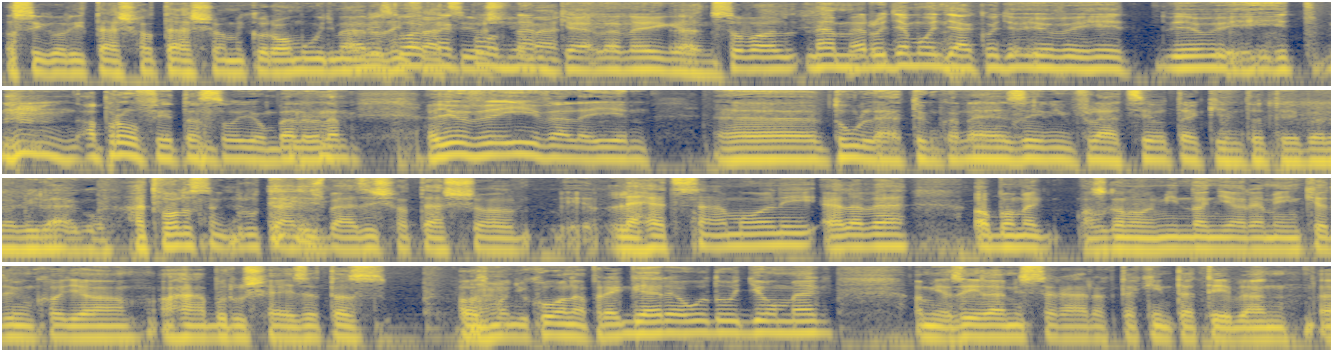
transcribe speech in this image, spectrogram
a szigorítás hatása, amikor amúgy már amikor az inflációs meg pont nem kellene, igen. Szóval nem... Mert ugye mondják, hogy a jövő hét, jövő hét a proféta szóljon belőlem, a jövő év elején túl lehetünk a nehezén infláció tekintetében a világon. Hát valószínűleg brutális bázis hatással lehet számolni eleve, abban meg azt gondolom, hogy mindannyian reménykedünk, hogy a, a háborús helyzet az az uh-huh. mondjuk holnap reggelre oldódjon meg, ami az élelmiszerárak tekintetében uh,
